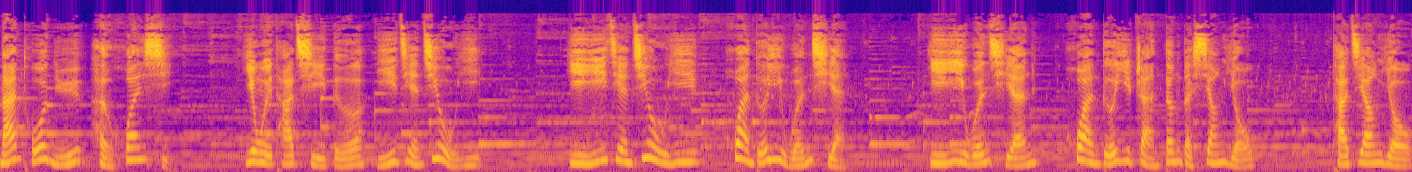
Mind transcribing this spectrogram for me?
男陀女很欢喜，因为她启得一件旧衣，以一件旧衣换得一文钱，以一文钱换得一盏灯的香油。他将有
